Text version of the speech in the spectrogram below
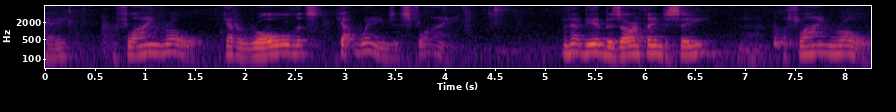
Okay? A flying roll. Got a roll that's got wings, it's flying. Wouldn't that be a bizarre thing to see? A flying roll.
